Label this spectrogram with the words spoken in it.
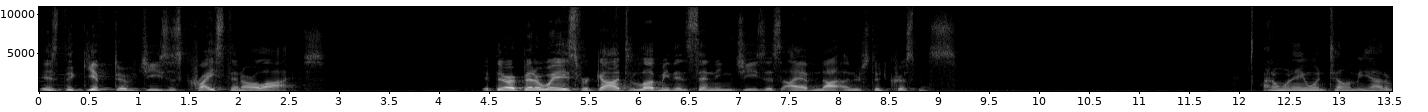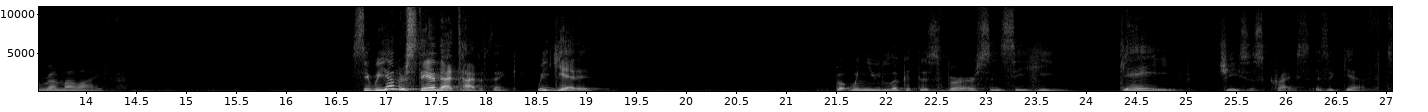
is the gift of Jesus Christ in our lives. If there are better ways for God to love me than sending Jesus, I have not understood Christmas. I don't want anyone telling me how to run my life. See, we understand that type of thinking, we get it. But when you look at this verse and see, he gave Jesus Christ as a gift.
